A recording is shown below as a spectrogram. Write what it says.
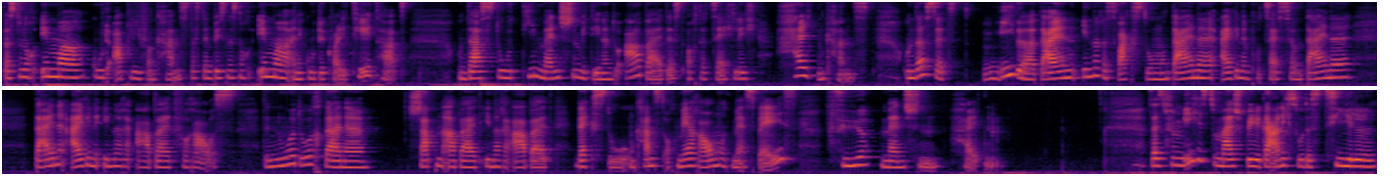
dass du noch immer gut abliefern kannst, dass dein Business noch immer eine gute Qualität hat und dass du die Menschen, mit denen du arbeitest, auch tatsächlich halten kannst. Und das setzt wieder dein inneres Wachstum und deine eigenen Prozesse und deine, deine eigene innere Arbeit voraus. Denn nur durch deine Schattenarbeit, innere Arbeit wächst du und kannst auch mehr Raum und mehr Space für Menschen halten. Das heißt, für mich ist zum Beispiel gar nicht so das Ziel,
